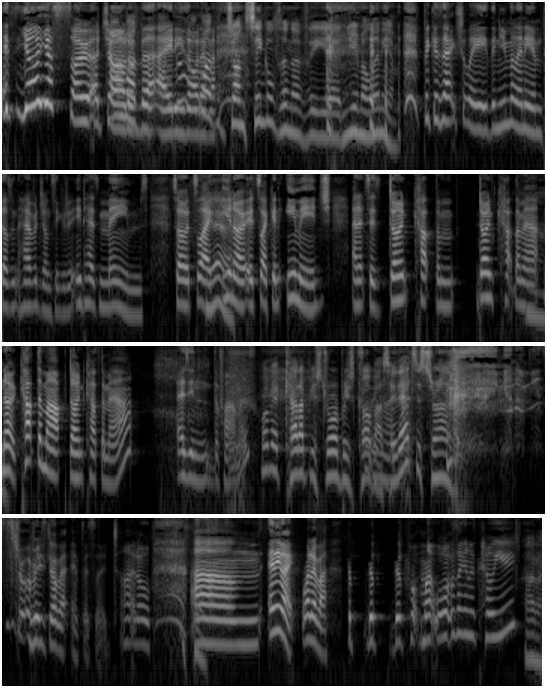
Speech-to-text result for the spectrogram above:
It's you're you're so a child I'm of the eighties or whatever. like John Singleton of the uh, new millennium. because actually the new millennium doesn't have a John Singleton. It has memes. So it's like Yeah. you know, it's like an image, and it says, "Don't cut them, don't cut them out. No, cut them up. Don't cut them out." as in the farmers. What about cut up your strawberries cobber? Something See, like that's Australian. Strawberries cover episode title. Um. Anyway, whatever. The the the po- my, what was I going to tell you? I don't know.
